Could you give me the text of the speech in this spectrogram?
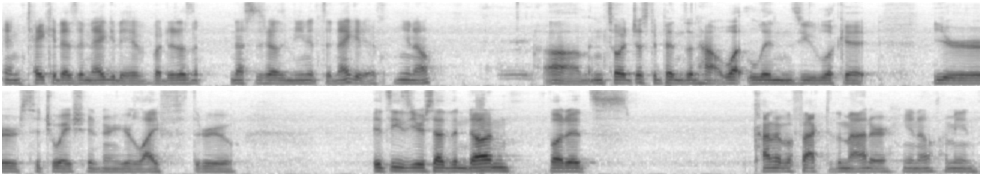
and take it as a negative but it doesn't necessarily mean it's a negative you know? Um, and so it just depends on how what lens you look at your situation or your life through. It's easier said than done but it's kind of a fact of the matter you know? I mean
